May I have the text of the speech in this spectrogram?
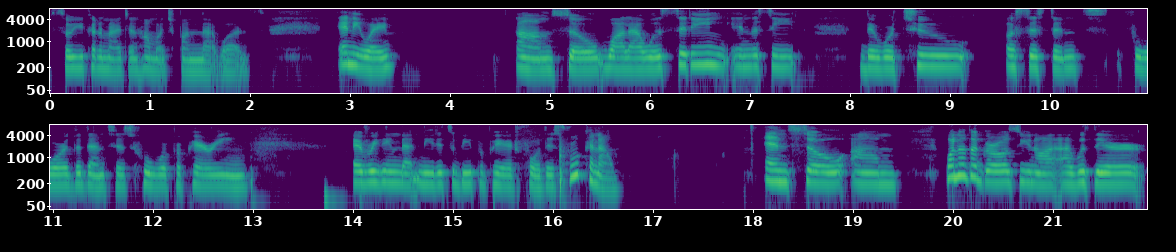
So, you can imagine how much fun that was. Anyway, um, so while I was sitting in the seat, there were two assistants for the dentist who were preparing everything that needed to be prepared for this root canal. And so um, one of the girls, you know, I, I was there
